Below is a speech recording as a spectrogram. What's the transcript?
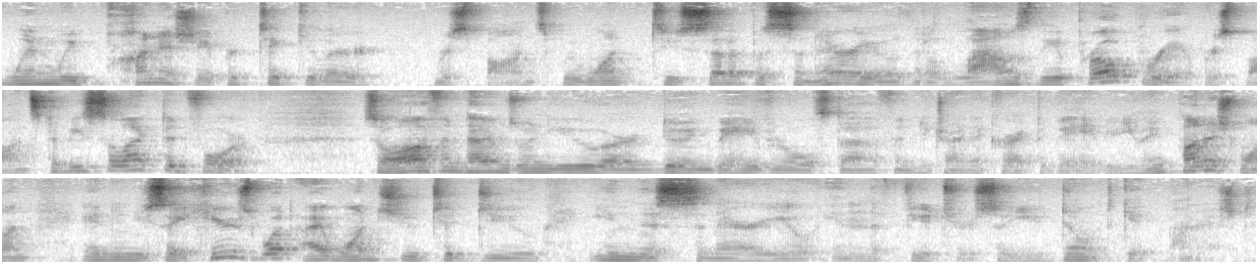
when we punish a particular response, we want to set up a scenario that allows the appropriate response to be selected for. So oftentimes when you are doing behavioral stuff and you're trying to correct a behavior, you may punish one and then you say, here's what I want you to do in this scenario in the future so you don't get punished.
